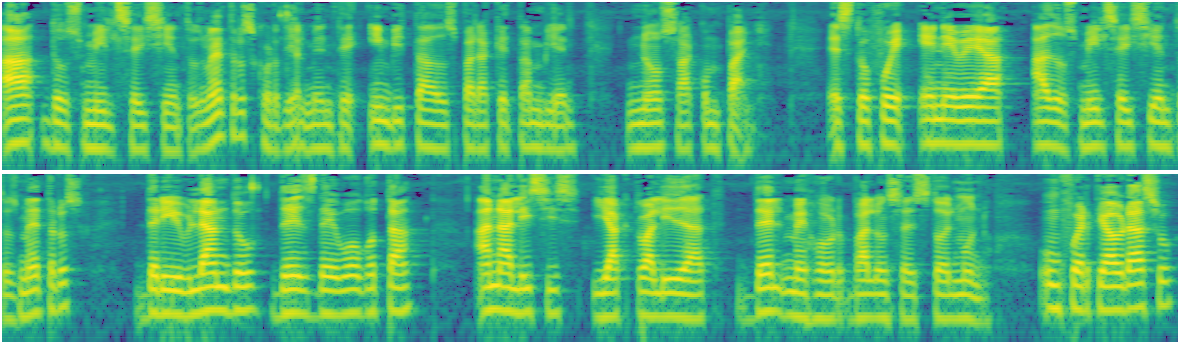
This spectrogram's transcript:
a 2600 metros, cordialmente invitados para que también nos acompañe. Esto fue NBA a 2600 metros, driblando desde Bogotá, análisis y actualidad del mejor baloncesto del mundo. Un fuerte abrazo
